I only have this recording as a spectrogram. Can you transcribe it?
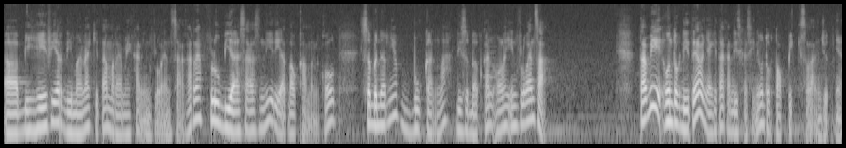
uh, behavior di mana kita meremehkan influenza karena flu biasa sendiri atau common cold sebenarnya bukanlah disebabkan oleh influenza tapi untuk detailnya kita akan diskusi ini untuk topik selanjutnya.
